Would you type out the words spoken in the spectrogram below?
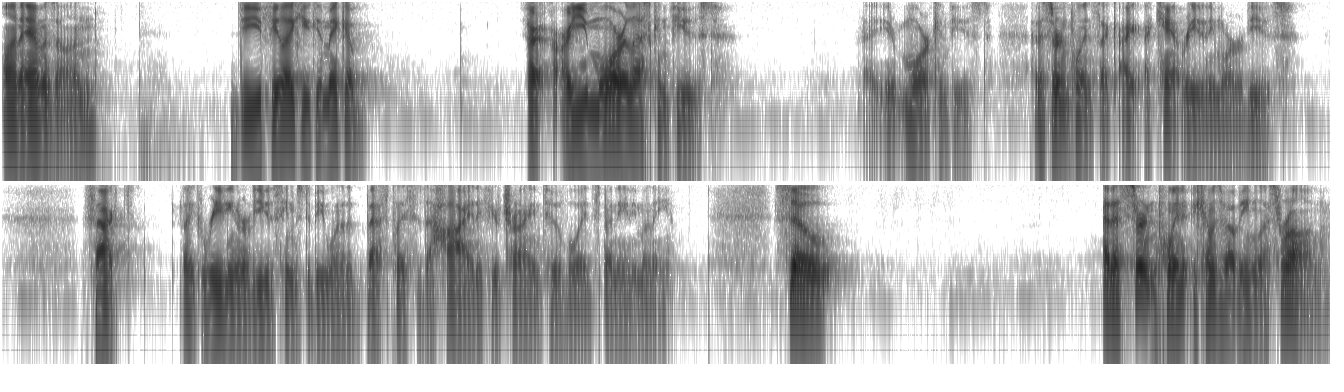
on Amazon, do you feel like you can make a, are, are you more or less confused? Uh, you're more confused. At a certain point, it's like, I, I can't read any more reviews. In fact, like reading reviews seems to be one of the best places to hide if you're trying to avoid spending any money. So, at a certain point, it becomes about being less wrong.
